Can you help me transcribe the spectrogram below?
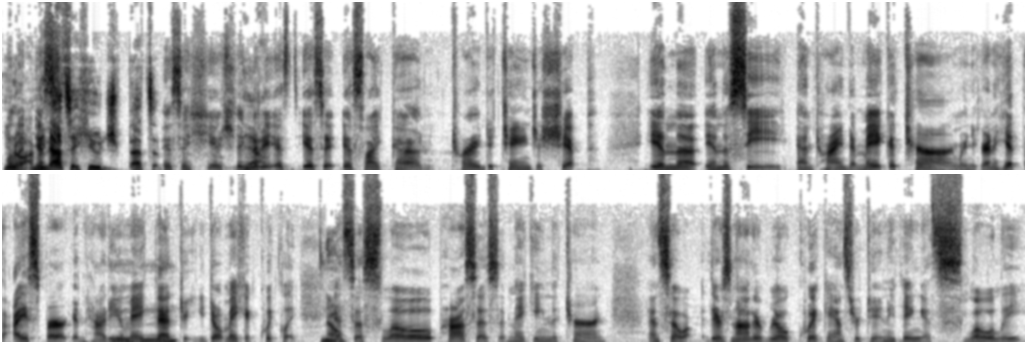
You Well, know, I mean that's a huge that's a It's a huge thing, Yeah. but it's it's a, it's like uh, trying to change a ship in the in the sea and trying to make a turn when you're going to hit the iceberg and how do you make that tu- you don't make it quickly No. it's a slow process of making the turn and so there's not a real quick answer to anything it's slowly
